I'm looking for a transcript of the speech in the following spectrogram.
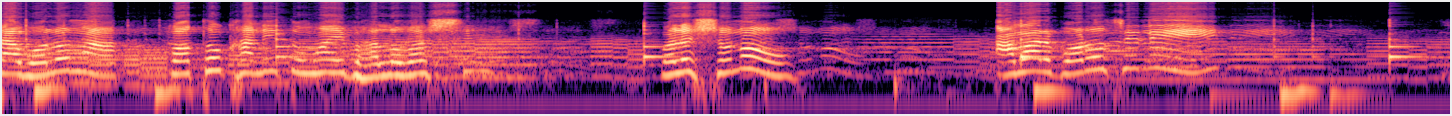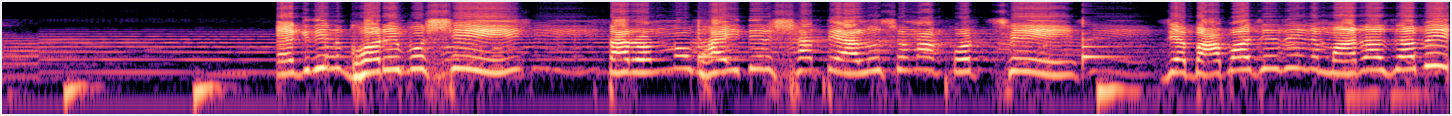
তা বলো না, কতখানি তোমায় ভালোবাসে? বলে, শোনো, আমার বড় ছেলে একদিন ঘরে বসে তার অন্য ভাইদের সাথে আলোচনা করছে যে, বাবা যেদিন মারা যাবে,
